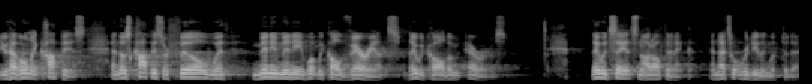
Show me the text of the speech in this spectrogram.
You have only copies. And those copies are filled with many, many what we call variants. They would call them errors. They would say it's not authentic. And that's what we're dealing with today.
